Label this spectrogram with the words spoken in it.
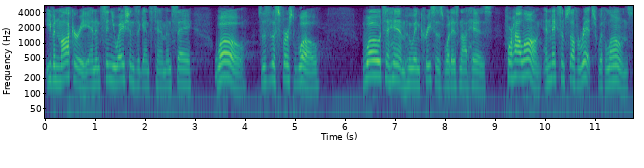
Even mockery and insinuations against him, and say, Woe! So this is this first woe. Woe to him who increases what is not his. For how long? And makes himself rich with loans.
